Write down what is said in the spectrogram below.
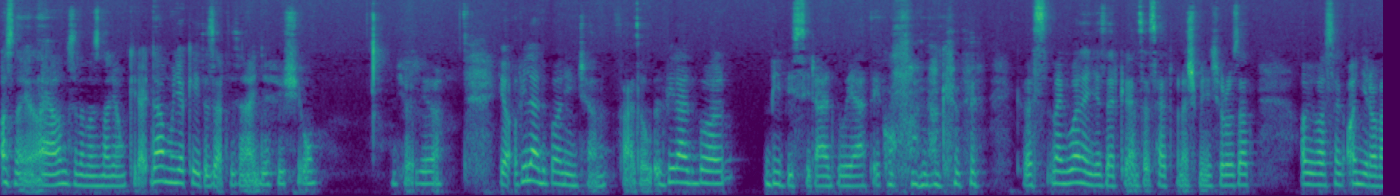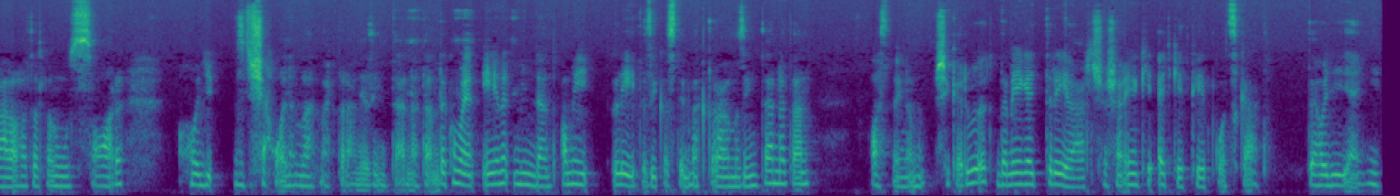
az nagyon ajánlom, szerintem az nagyon király. De amúgy a 2011-es is jó. Úgyhogy, ja, a világból nincsen feldolgozás. A világból BBC rádiójátékok vannak, meg van egy 1970-es minisorozat, ami valószínűleg annyira vállalhatatlanul szar, hogy sehol nem lehet megtalálni az interneten. De komolyan én mindent, ami létezik, azt én megtalálom az interneten, azt még nem sikerült, de még egy trélert se sem, egy-két képkockát. De hogy így ennyi.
